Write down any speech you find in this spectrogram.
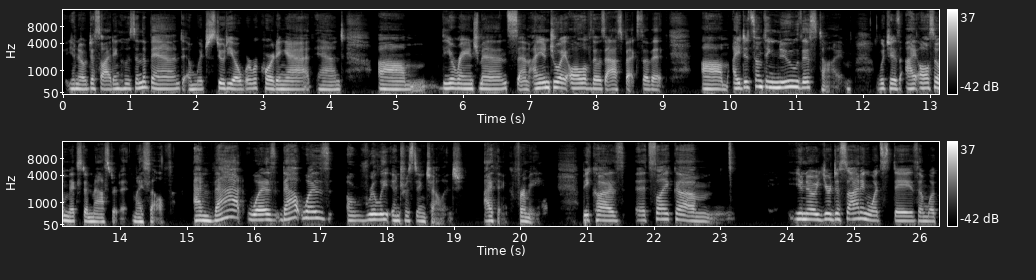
you know, deciding who's in the band and which studio we're recording at and um, the arrangements and I enjoy all of those aspects of it. Um, I did something new this time, which is I also mixed and mastered it myself. And that was, that was a really interesting challenge I think, for me, because it's like, um, you know, you're deciding what stays and what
